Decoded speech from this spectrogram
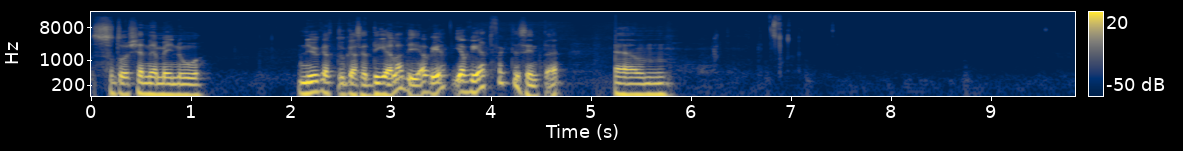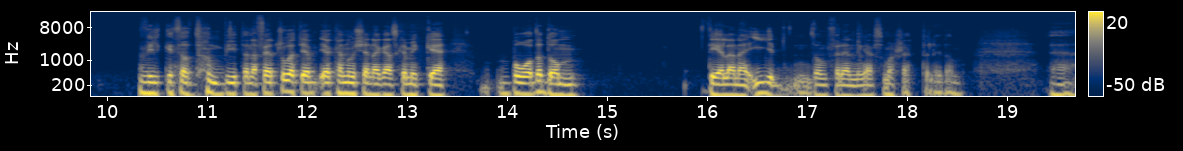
Så då känner jag mig nog nu är jag ganska delad i, jag vet, jag vet faktiskt inte. Um, vilket av de bitarna, för jag tror att jag, jag kan nog känna ganska mycket båda de delarna i de förändringar som har skett eller de eh,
